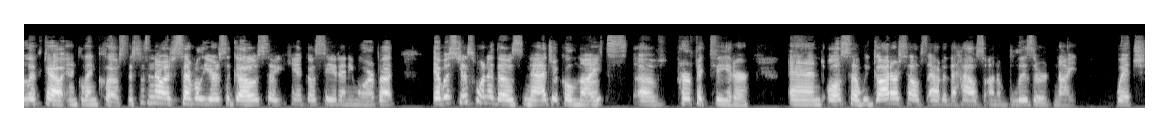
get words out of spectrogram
Lithgow and Glenn Close. This was now several years ago, so you can't go see it anymore. But it was just one of those magical nights of perfect theater. And also, we got ourselves out of the house on a blizzard night, which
